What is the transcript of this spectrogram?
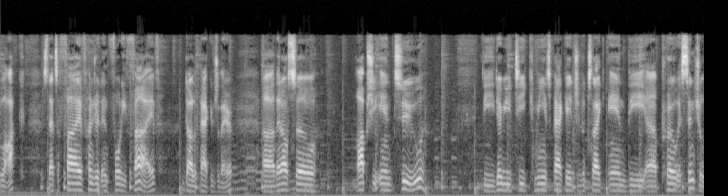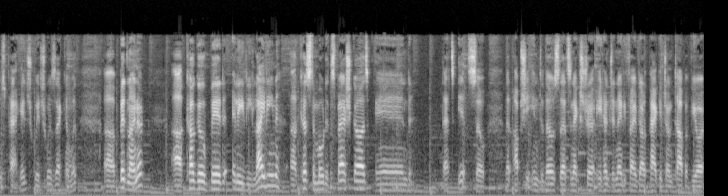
lock. So that's a $545 package there. Uh, that also opts you into the WT Convenience package, it looks like, and the uh, Pro Essentials package, which does that come with? Uh, Bidliner, uh, cargo bid LED lighting, uh, custom molded splash guards, and that's it. So that opts you into those. So that's an extra $895 package on top of your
